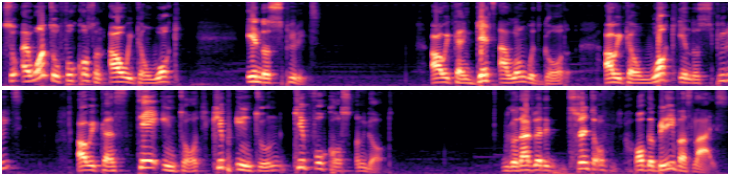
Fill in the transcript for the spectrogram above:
So I want to focus on how we can walk in the Spirit, how we can get along with God, how we can walk in the Spirit, how we can stay in touch, keep in tune, keep focus on God. Because that's where the strength of, of the believers lies.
